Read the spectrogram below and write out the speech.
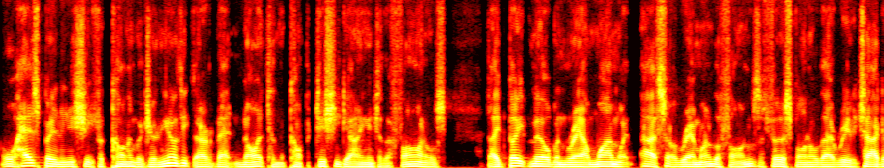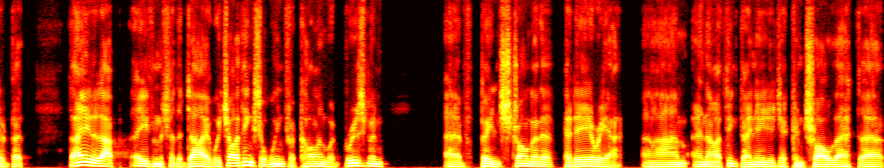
or has been an issue for Collingwood. You know, I think they're about ninth in the competition going into the finals. They beat Melbourne round one, uh, sorry, round one of the finals, the first final they really targeted, but they ended up even for the day, which I think is a win for Collingwood. Brisbane have been strong in that, that area, um, and I think they needed to control that. Uh,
